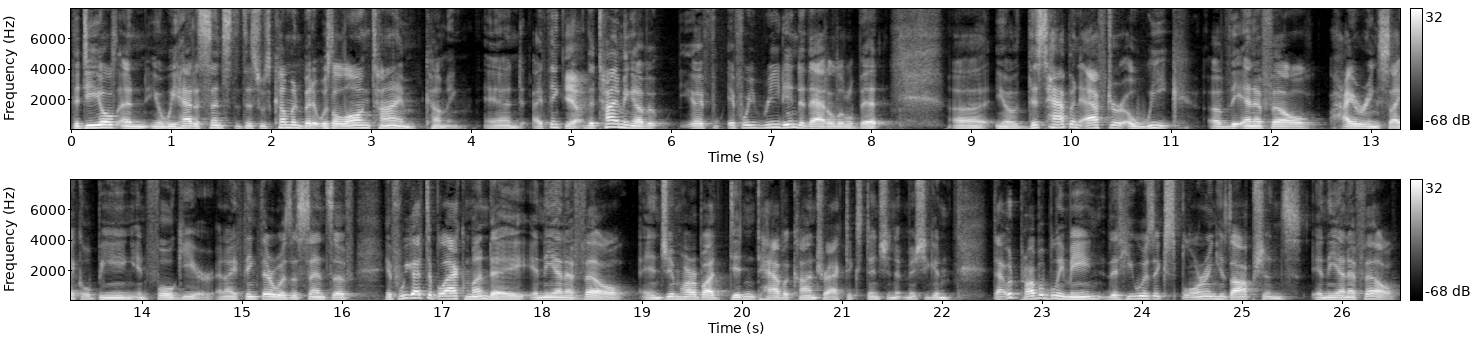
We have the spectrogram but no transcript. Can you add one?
the deal, and you know we had a sense that this was coming, but it was a long time coming. And I think yeah. the timing of it, if if we read into that a little bit, uh, you know, this happened after a week of the NFL hiring cycle being in full gear. And I think there was a sense of if we got to Black Monday in the NFL and Jim Harbaugh didn't have a contract extension at Michigan, that would probably mean that he was exploring his options in the NFL.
